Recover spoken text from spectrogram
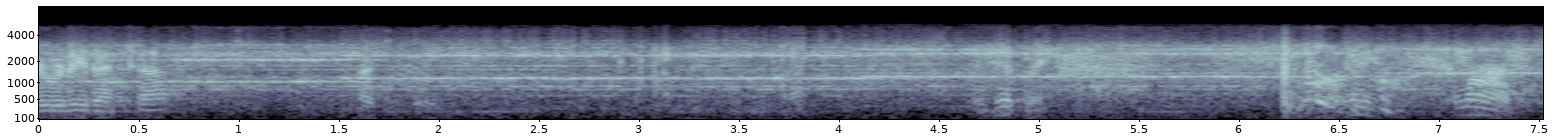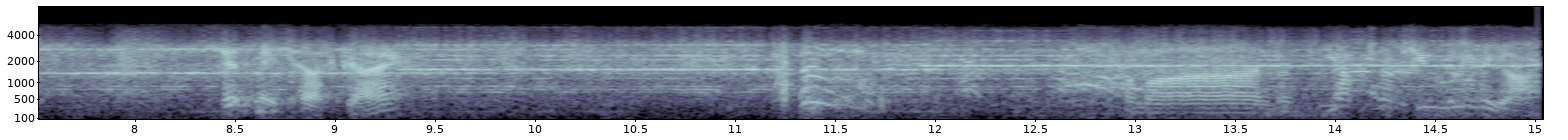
You really that tough? Let's see. Hit me. Hey, come on. Hit me, tough guy. Come on. How tough you really are.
